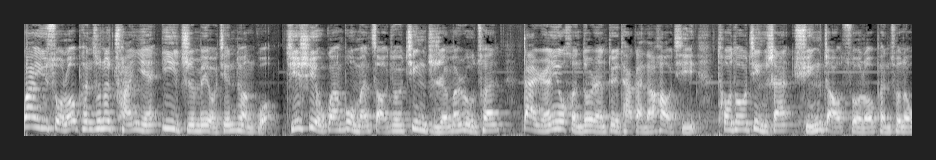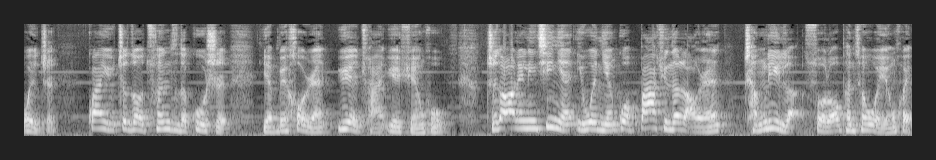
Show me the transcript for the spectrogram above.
关于索罗盆村的传言一直没有间断过，即使有关部门早就禁止人们入村，但仍有很多人对他感到好奇，偷偷进山寻找索罗盆村的位置。关于这座村子的故事也被后人越传越玄乎。直到2007年，一位年过八旬的老人成立了索罗盆村委员会，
